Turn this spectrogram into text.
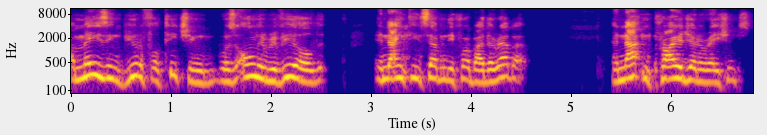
amazing, beautiful teaching was only revealed in 1974 by the Rebbe and not in prior generations?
